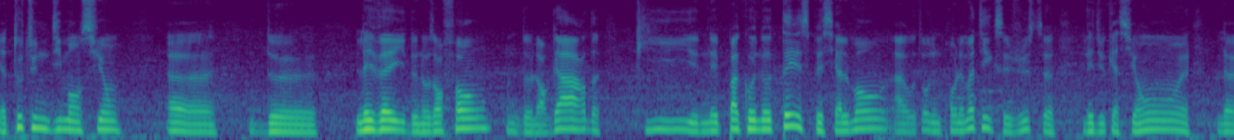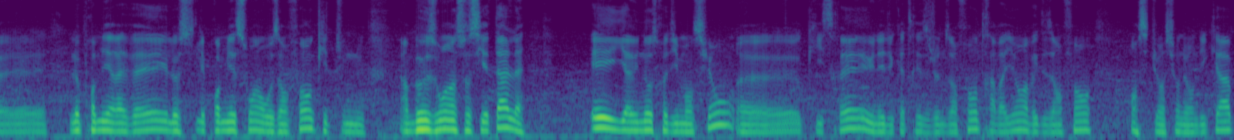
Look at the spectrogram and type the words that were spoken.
y a toute une dimension de l'éveil de nos enfants, de leur garde, qui n'est pas connoté spécialement autour d'une problématique. C'est juste euh, l'éducation, euh, le, premier réveil, les premiers soins aux enfants, qui est un besoin sociétal. Et il y a une autre dimension euh, qui serait une éducatrice de jeunes enfants travaillant avec des enfants en situation de handicap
